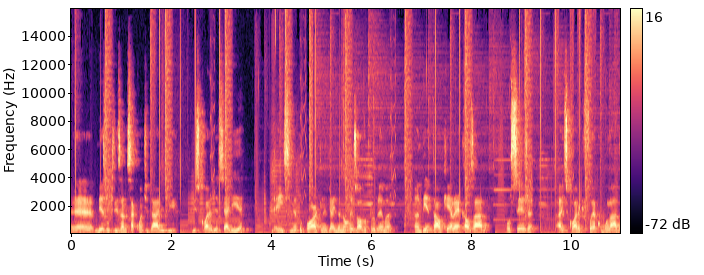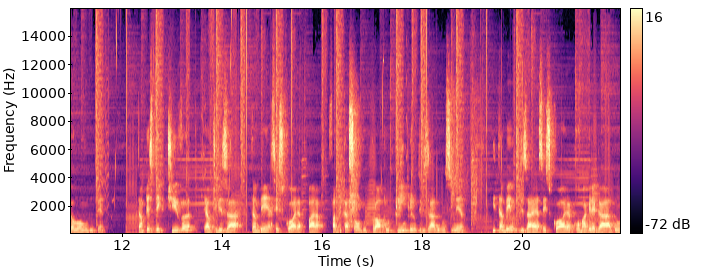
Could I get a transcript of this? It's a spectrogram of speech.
é, mesmo utilizando essa quantidade de, de escória de aciaria né, em cimento Portland, ainda não resolve o problema ambiental que ela é causada, ou seja, a escória que foi acumulada ao longo do tempo. Então, a perspectiva é utilizar também essa escória para a fabricação do próprio clinker utilizado no cimento e também utilizar essa escória como agregado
